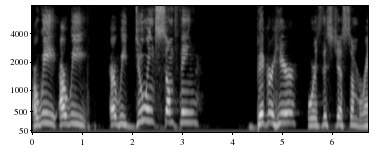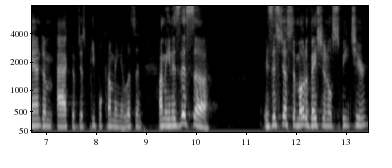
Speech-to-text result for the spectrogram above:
Are we are we are we doing something bigger here or is this just some random act of just people coming and listen? I mean, is this uh is this just a motivational speech here?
